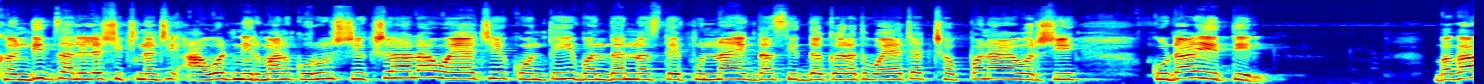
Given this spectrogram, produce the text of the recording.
खंडित झालेल्या शिक्षणाची आवड निर्माण करून शिक्षणाला वयाचे कोणतेही बंधन नसते. पुन्हा एकदा सिद्ध करत वयाच्या छप्पनाव्या वर्षी कुडाळ येथील बघा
